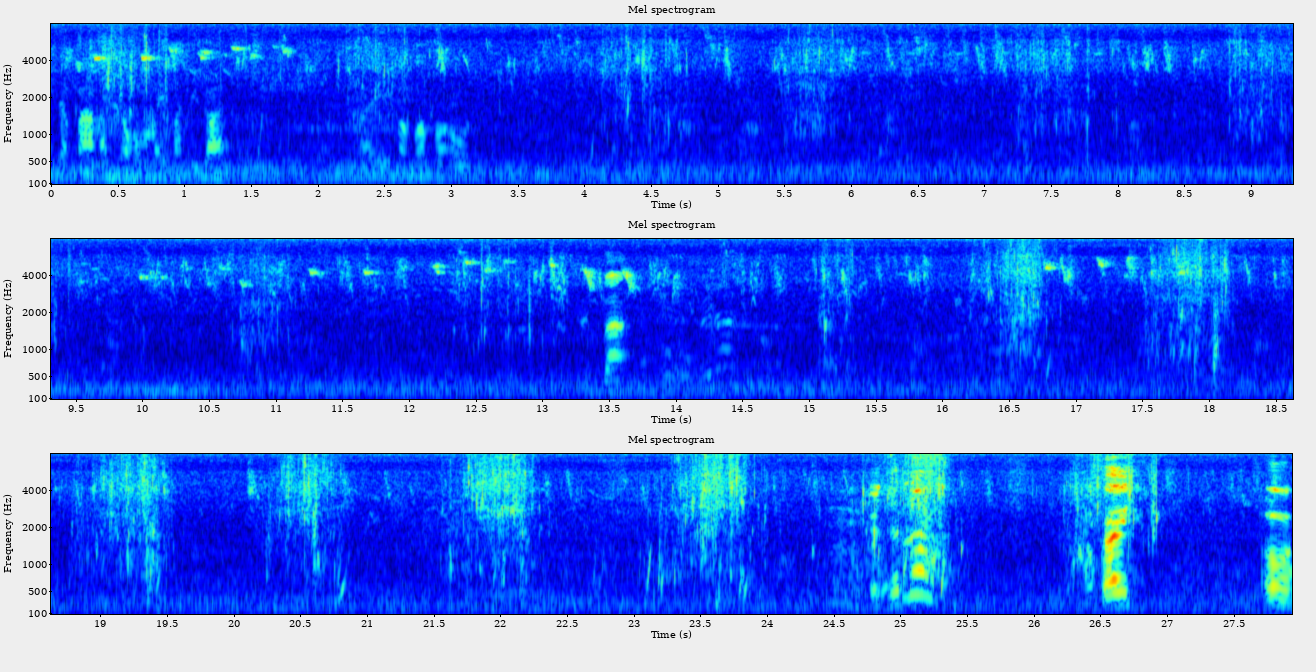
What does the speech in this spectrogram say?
Pinapakan nyo kung may matigas ay mababaon. Diba? Okay na. Ganyan lang. Okay? Oh,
